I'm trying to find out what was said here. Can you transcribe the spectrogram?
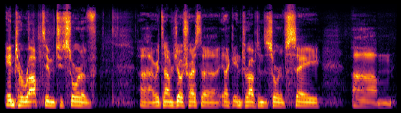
interrupt him to sort of uh, every time Joe tries to like interrupt him to sort of say, um,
